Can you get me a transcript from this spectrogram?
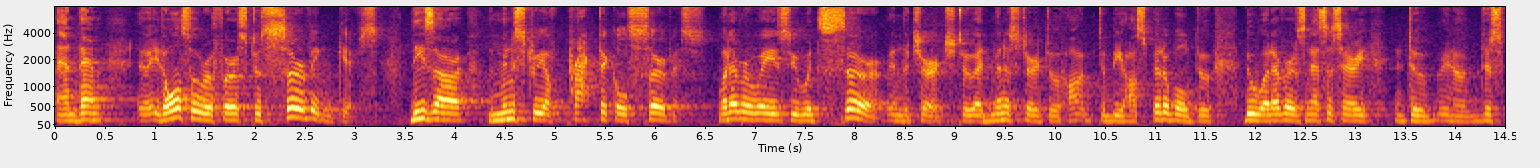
And then uh, it also refers to serving gifts. These are the ministry of practical service, whatever ways you would serve in the church, to administer, to, to be hospitable, to do whatever is necessary, to, you know, just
